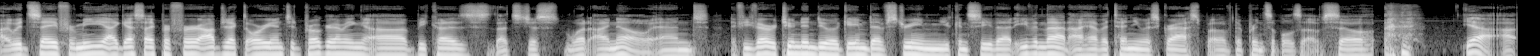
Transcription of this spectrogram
I would say for me, I guess I prefer object oriented programming uh, because that's just what I know. And if you've ever tuned into a game dev stream, you can see that even that I have a tenuous grasp of the principles of. So, yeah, uh,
